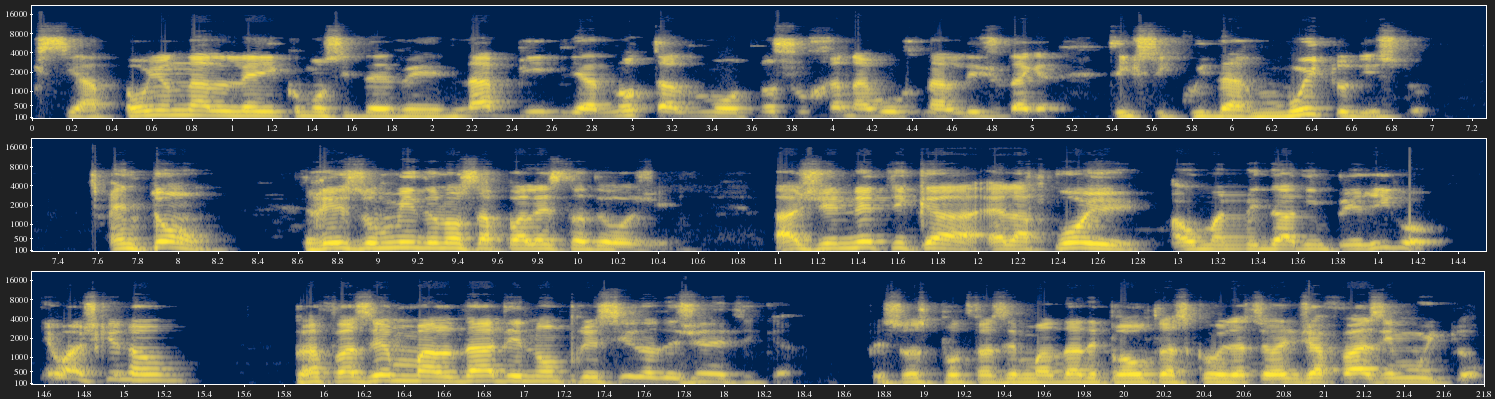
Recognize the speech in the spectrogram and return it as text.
que se apoiam na lei como se deve, na Bíblia, no Talmud, no Shulchan Aruch, na lei judaica, tem que se cuidar muito disso. Então, resumindo nossa palestra de hoje, a genética, ela apoia a humanidade em perigo? Eu acho que não. Para fazer maldade não precisa de genética pessoas podem fazer maldade para outras coisas, eles já fazem muito.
